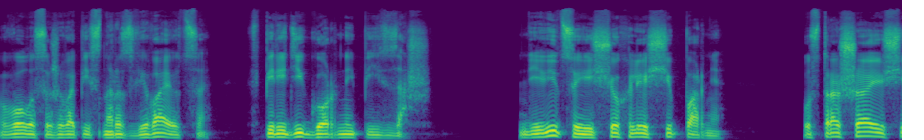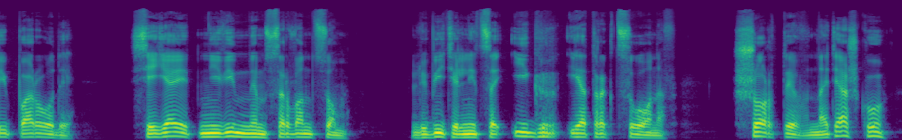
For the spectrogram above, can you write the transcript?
Волосы живописно развиваются, впереди горный пейзаж. Девица еще хлеще парня. Устрашающей породы, сияет невинным сорванцом. Любительница игр и аттракционов. Шорты в натяжку —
